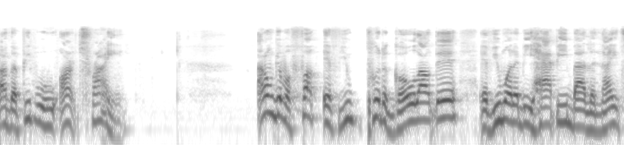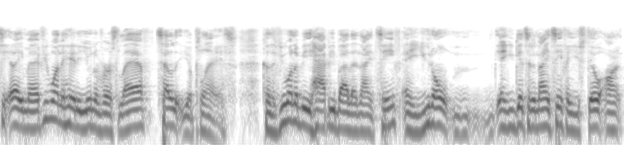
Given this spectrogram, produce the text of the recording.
are the people who aren't trying. I don't give a fuck if you put a goal out there. If you want to be happy by the 19th, hey man, if you want to hear the universe laugh, tell it your plans. Because if you want to be happy by the 19th and you don't, and you get to the 19th and you still aren't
